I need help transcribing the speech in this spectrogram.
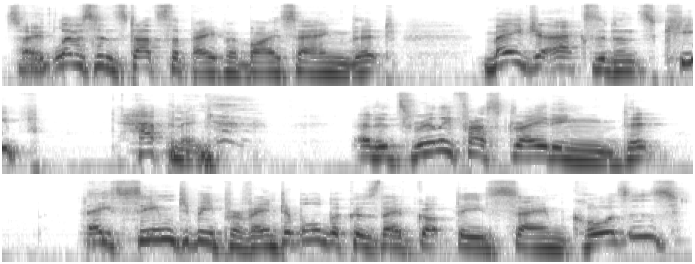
So Leveson starts the paper by saying that major accidents keep happening. and it's really frustrating that they seem to be preventable because they've got these same causes.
